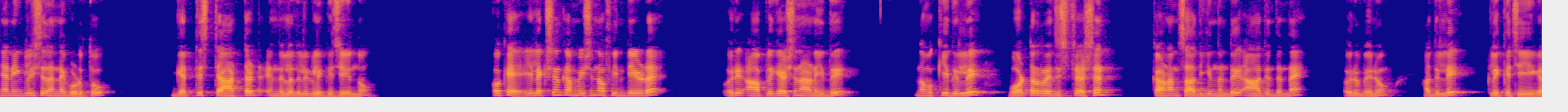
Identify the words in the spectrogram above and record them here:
ഞാൻ ഇംഗ്ലീഷ് തന്നെ കൊടുത്തു. ഗെറ്റ് സ്റ്റാർട്ടഡ് എന്നുള്ളതിൽ ക്ലിക്ക് ചെയ്യുന്നു. ഓക്കെ ഇലക്ഷൻ കമ്മീഷൻ ഓഫ് ഇന്ത്യയുടെ ഒരു ആപ്ലിക്കേഷനാണ് ഇത്. നമുക്കിതിൽ വോട്ടർ രജിസ്ട്രേഷൻ കാണാൻ സാധിക്കുന്നുണ്ട്. ആദ്യം തന്നെ ഒരു മെനു അതിൽ ക്ലിക്ക് ചെയ്യുക.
